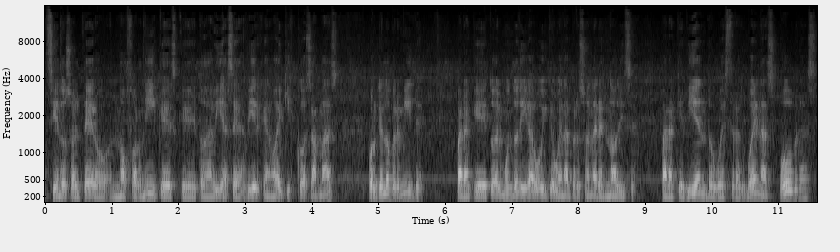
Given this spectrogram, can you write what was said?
siendo soltero no forniques, que todavía seas virgen o X cosas más. ¿Por qué lo permite? Para que todo el mundo diga, uy, qué buena persona eres. No, dice, para que viendo vuestras buenas obras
